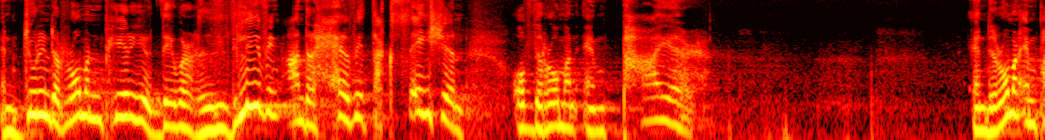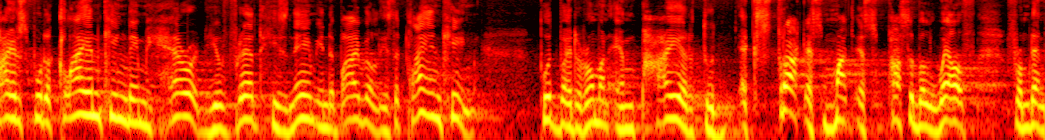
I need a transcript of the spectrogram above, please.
And during the Roman period, they were living under heavy taxation of the Roman Empire. And the Roman empires put a client king named Herod. You've read his name in the Bible. He's a client king put by the Roman Empire to extract as much as possible wealth from them,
